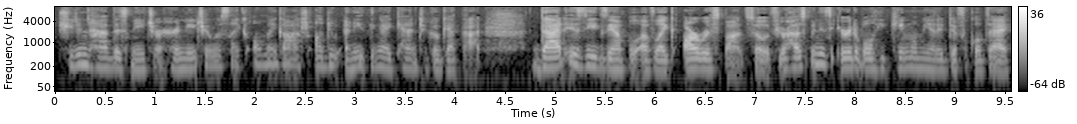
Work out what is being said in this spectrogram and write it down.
she didn't have this nature. Her nature was like, oh my gosh, I'll do anything I can to go get that. That is the example of like our response. So if your husband is irritable, he came home, he had a difficult day.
